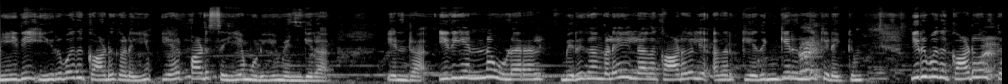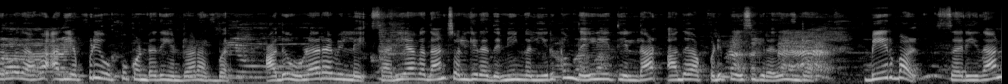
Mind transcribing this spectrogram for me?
மீதி இருபது காடுகளையும் ஏற்பாடு செய்ய முடியும் என்கிறார். என்றார். இது என்ன உளறல்? மிருகங்களே இல்லாத காடுகள் அதற்கு எங்கிருந்து கிடைக்கும்? இருபது காடுகள் தருவதாக அது எப்படி ஒப்புக்கொண்டது? என்றார் அக்பர். அது உளரவில்லை சரியாக தான் சொல்கிறது. நீங்கள் இருக்கும் தைரியத்தில்தான் அது அப்படி பேசுகிறது என்றார். பீர்பால் சரிதான்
